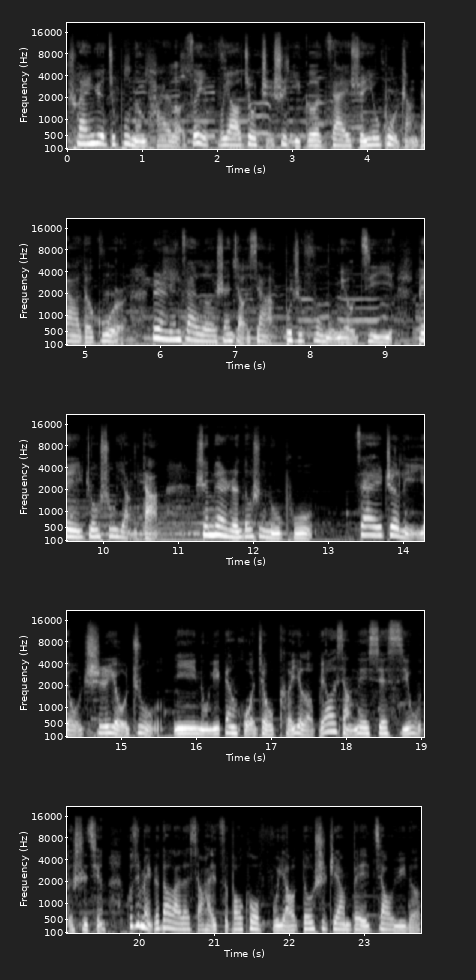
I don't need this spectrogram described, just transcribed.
穿越就不能拍了，所以扶摇就只是一个在玄幽部长大的孤儿，被人扔在了山脚下，不知父母，没有记忆，被周叔养大，身边的人都是奴仆。在这里有吃有住，你努力干活就可以了，不要想那些习武的事情。估计每个到来的小孩子，包括扶摇，都是这样被教育的：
